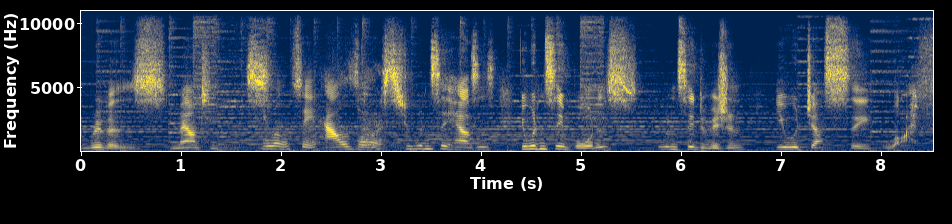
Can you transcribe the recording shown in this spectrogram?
rivers, mountains You wouldn't see houses. forests. You wouldn't see houses. You wouldn't see borders. You wouldn't see division. You would just see life.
